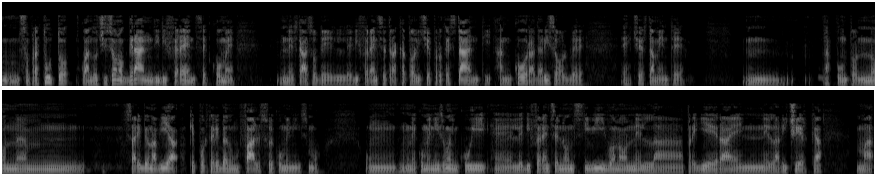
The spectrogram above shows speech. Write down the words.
mm, soprattutto quando ci sono grandi differenze, come nel caso delle differenze tra cattolici e protestanti, ancora da risolvere, eh, certamente mh, mm, appunto non, mh, mm, sarebbe una via che porterebbe ad un falso ecumenismo un, un ecumenismo in cui eh, le differenze non si vivono nella preghiera e nella ricerca, ma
